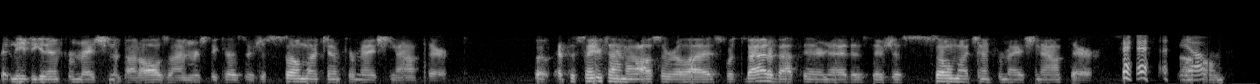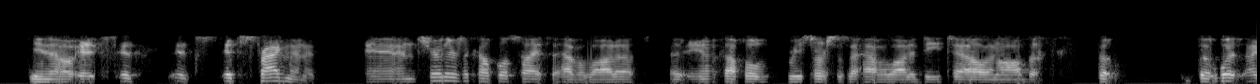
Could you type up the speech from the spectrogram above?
that need to get information about Alzheimer's because there's just so much information out there. But at the same time, I also realized what's bad about the internet is there's just so much information out there. yeah. Um, you know, it's it's it's it's fragmented, and sure, there's a couple of sites that have a lot of, uh, you know, a couple of resources that have a lot of detail and all, but but but what I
